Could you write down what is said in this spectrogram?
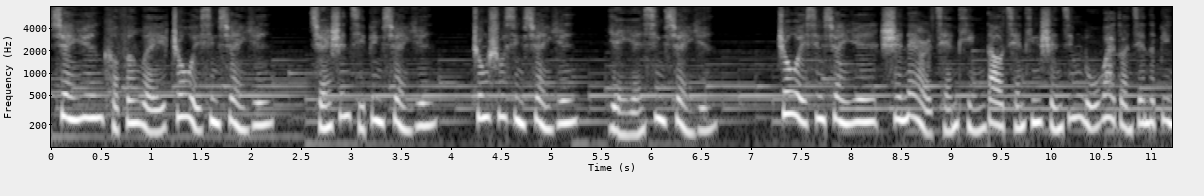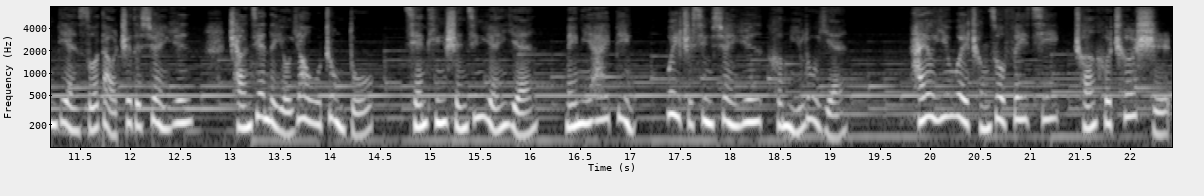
眩晕可分为周围性眩晕、全身疾病眩晕、中枢性眩晕、眼源性眩晕。周围性眩晕是内耳前庭到前庭神经颅外段间的病变所导致的眩晕，常见的有药物中毒。前庭神经元炎、梅尼埃病、位置性眩晕和迷路炎，还有因为乘坐飞机、船和车时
